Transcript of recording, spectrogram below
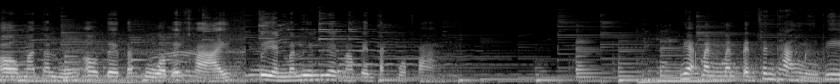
เอามาถลุงเอาแต่ตะกัวไปขาย เปลี่ยนมาเรื่อยๆมาเป็นตะกัวป่า เนี่ยมันมันเป็นเส้นทางหนึ่งที่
